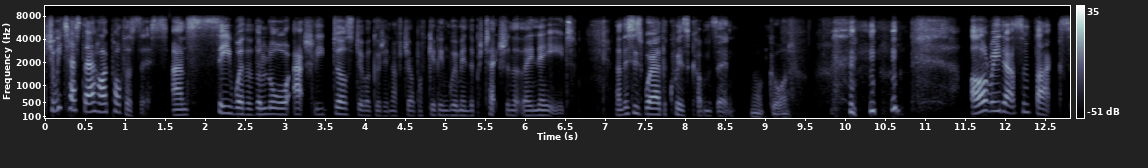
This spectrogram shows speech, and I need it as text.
should we test their hypothesis and see whether the law actually does do a good enough job of giving women the protection that they need? And this is where the quiz comes in. Oh God. I'll read out some facts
